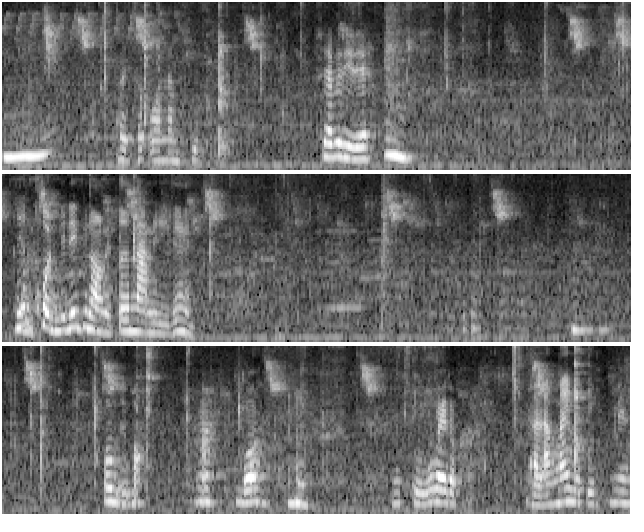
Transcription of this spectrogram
อืมใส่สะออนน้ำพริกแซ่บไปดีเด้ยังคนอยู่ได้พี่น้องเนี่ยเติมน้ำดีๆด้วย ต้มอีกบ่อะบ่สูงไปดอกถาลังไม่บ่ติแม่น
